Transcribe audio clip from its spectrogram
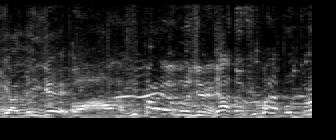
이게 안 돼, 이게. 와, 나 휘바람이 안 불어지네. 야, 너 휘바람 못 불어?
